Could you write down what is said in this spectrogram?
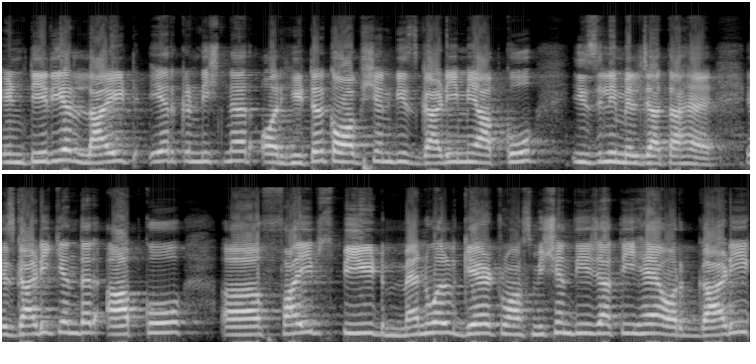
interior light air conditioner और हीटर का ऑप्शन भी इस गाड़ी में आपको इजीली मिल जाता है। इस गाड़ी के अंदर आपको five speed manual gear transmission दी जाती है और गाड़ी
